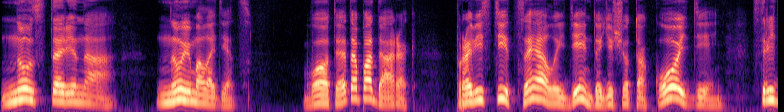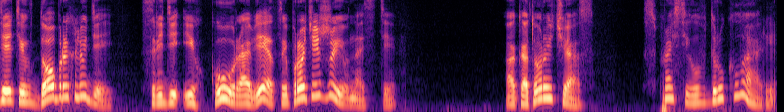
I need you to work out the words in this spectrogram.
«Ну, старина! Ну и молодец! Вот это подарок! Провести целый день, да еще такой день, среди этих добрых людей, среди их кур, овец и прочей живности!» «А который час?» — спросил вдруг Ларри.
